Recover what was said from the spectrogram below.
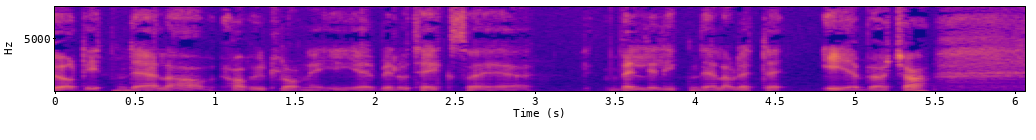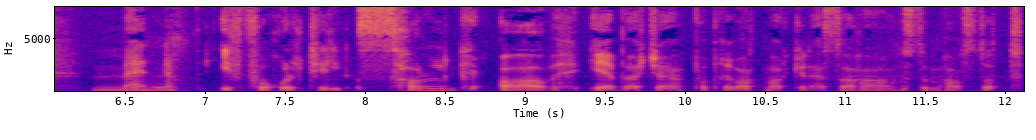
ørliten del av, av utlånet i bibliotek, så er veldig liten del av dette e-bøker. Men i forhold til salg av e-bøker på privatmarkedet, har, som har stått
